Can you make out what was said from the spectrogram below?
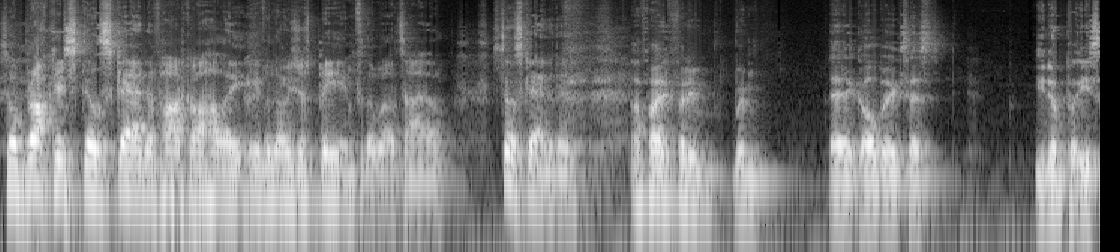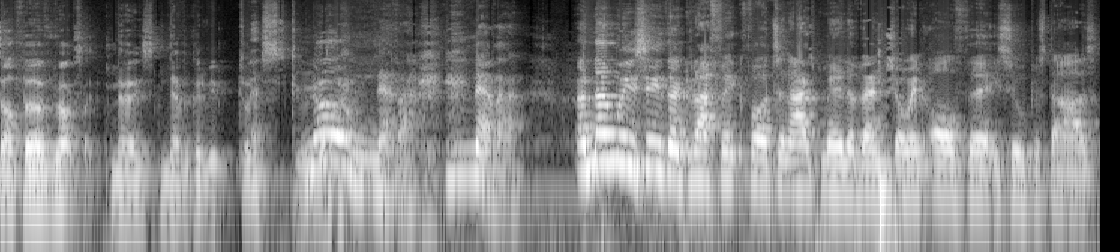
So Brock is still scared of Hardcore Holly, even though he's just beating for the world title. Still scared of him. I find it funny when uh, Goldberg says, "You don't put yourself over." Rock's like, "No, he's never going to be done doing No, that." never, never. And then we see the graphic for tonight's main event showing all 30 superstars.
